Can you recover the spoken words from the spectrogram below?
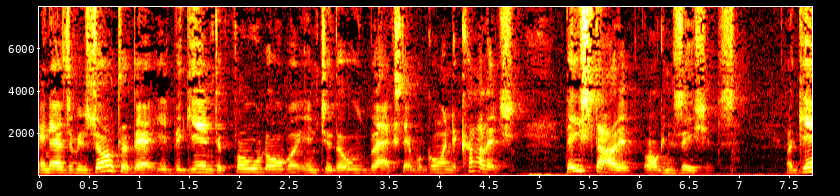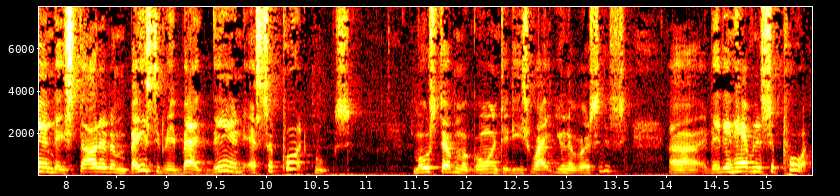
And as a result of that, it began to fold over into those blacks that were going to college. They started organizations Again, they started them basically back then as support groups. Most of them are going to these white universities. Uh, they didn't have any support.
